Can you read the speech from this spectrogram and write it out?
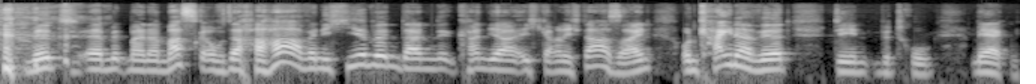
mit, äh, mit meiner Maske auf und sage, haha, wenn ich hier bin, dann kann ja ich gar nicht da sein. Und keiner wird den Betrug merken.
